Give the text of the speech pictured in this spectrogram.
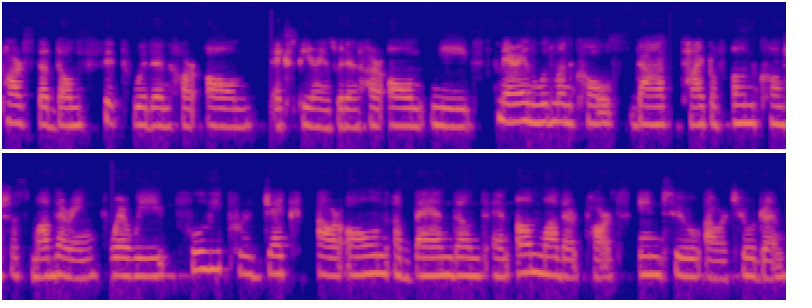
parts that don't fit within her own experience, within her own needs. Marion Woodman calls that type of unconscious mothering, where we fully project our own abandoned and unmothered parts into our children.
